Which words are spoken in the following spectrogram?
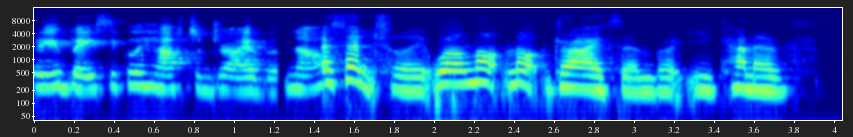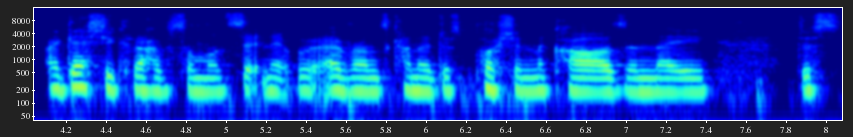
So you basically have to drive them. No? Essentially, well, not not drive them, but you kind of. I guess you could have someone sitting it, but everyone's kind of just pushing the cars, and they just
